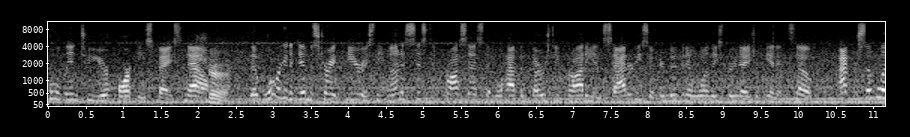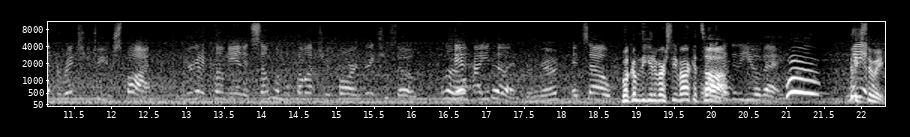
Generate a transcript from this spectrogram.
pull into your parking space. Now, Sure. the, what we're going to demonstrate here is the unassisted process that will happen Thursday, Friday, and Saturday. So if you're moving in one of these three days, you'll get it. So after someone directs you to your spot, you're going to come in and someone will come up to your car and greet you. So, Hello. Kent, how you doing? Pretty good. And so, Welcome to the University of Arkansas. welcome to the U of A. Woo! We- Stewie.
